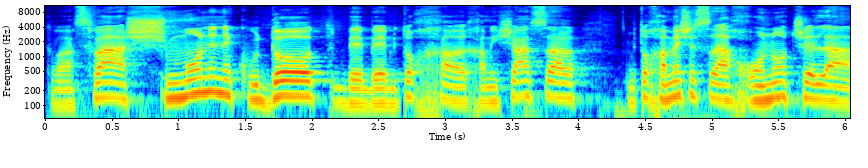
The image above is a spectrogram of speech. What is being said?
כבר אספה שמונה נקודות ב, ב, מתוך ח- 15, מתוך 15 האחרונות שלה,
